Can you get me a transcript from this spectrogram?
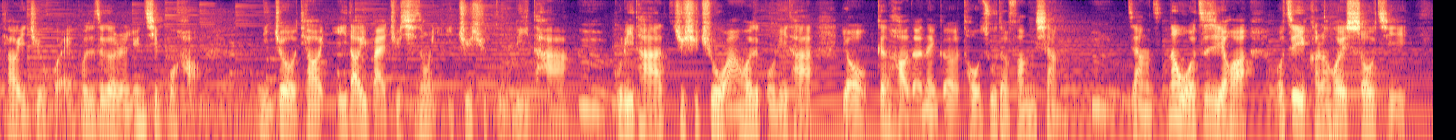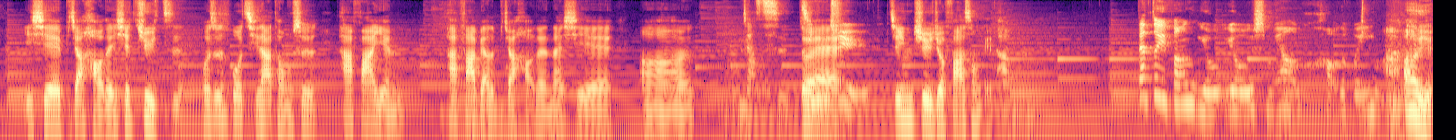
挑一句回，或者这个人运气不好，你就挑一到一百句其中一句去鼓励他，嗯鼓励他继续去玩，或者鼓励他有更好的那个投注的方向。嗯这样子。那我自己的话，我自己可能会收集一些比较好的一些句子，或是或其他同事他发言他发表的比较好的那些呃这样子，金对句，金句就发送给他们。但对方有有什么样好的回应吗？哦，有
